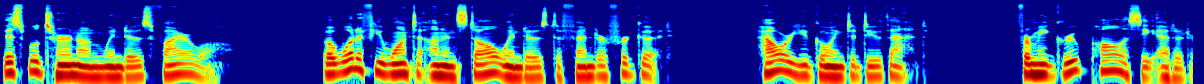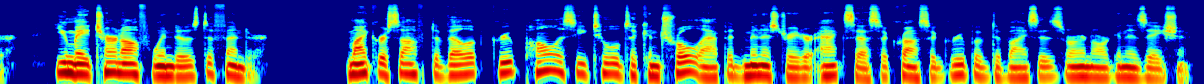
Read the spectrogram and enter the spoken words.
this will turn on Windows Firewall. But what if you want to uninstall Windows Defender for good? How are you going to do that? For Me Group Policy Editor, you may turn off Windows Defender. Microsoft developed Group Policy tool to control app administrator access across a group of devices or an organization.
